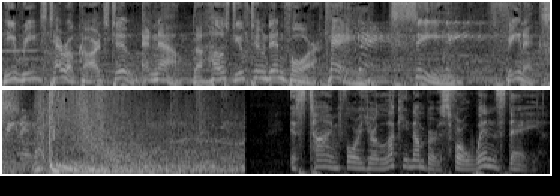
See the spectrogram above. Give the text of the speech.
He reads tarot cards too. And now, the host you've tuned in for, KC Phoenix. It's time for your lucky numbers for Wednesday,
